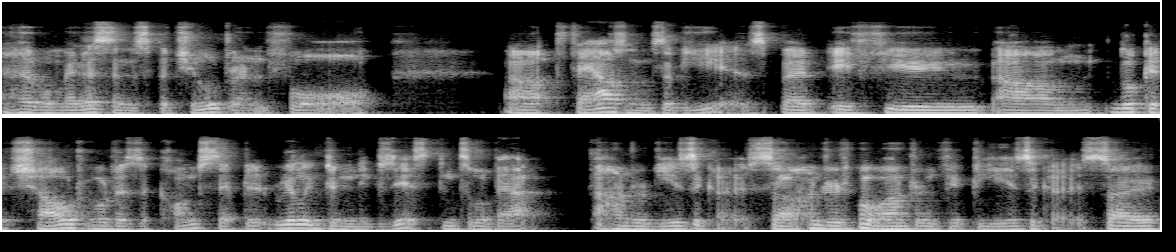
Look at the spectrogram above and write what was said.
herbal medicines for children for uh, thousands of years. But if you um, look at childhood as a concept, it really didn't exist until about 100 years ago, so 100 or 150 years ago. So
